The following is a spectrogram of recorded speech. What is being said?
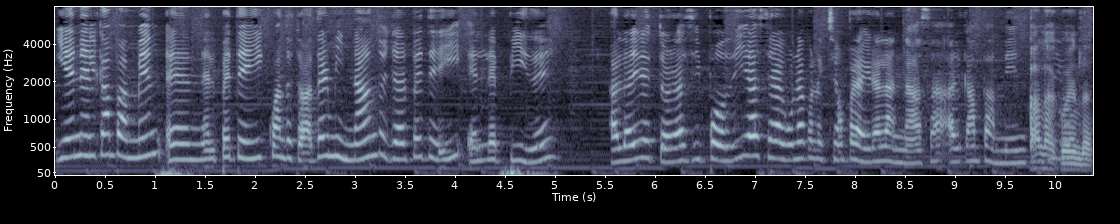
Y en el campamento, en el PTI, cuando estaba terminando ya el PTI, él le pide a la directora si podía hacer alguna conexión para ir a la NASA, al campamento. A la cuenta.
